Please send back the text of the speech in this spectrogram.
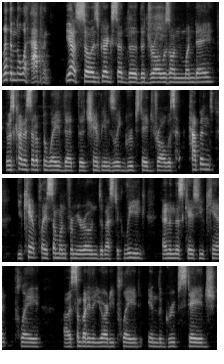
let them know what happened. Yeah, so as Greg said, the the draw was on Monday. It was kind of set up the way that the Champions League group stage draw was happened. You can't play someone from your own domestic league, and in this case, you can't play uh, somebody that you already played in the group stage.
